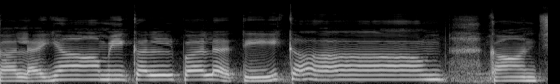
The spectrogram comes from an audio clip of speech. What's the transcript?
कलयामि कल्पलतिकां काञ्चीपुरीदेवताम्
